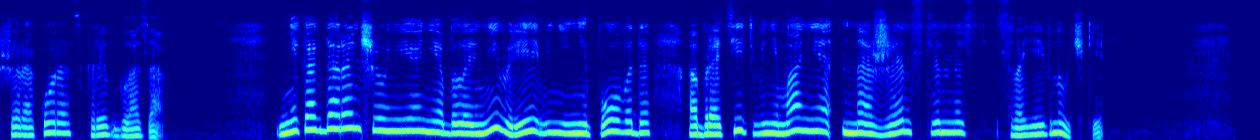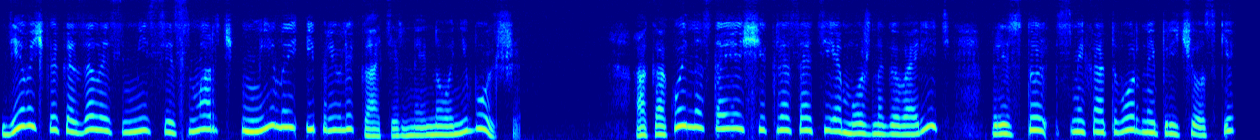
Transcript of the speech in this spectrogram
широко раскрыв глаза. Никогда раньше у нее не было ни времени, ни повода обратить внимание на женственность своей внучки. Девочка казалась миссис Марч милой и привлекательной, но не больше. О какой настоящей красоте можно говорить при столь смехотворной прическе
